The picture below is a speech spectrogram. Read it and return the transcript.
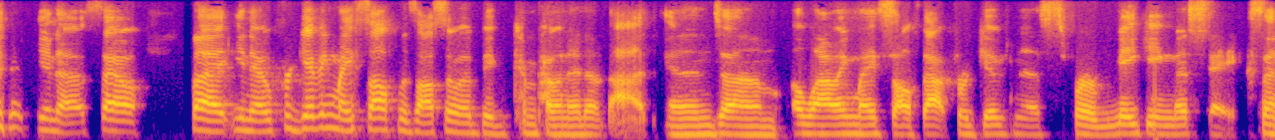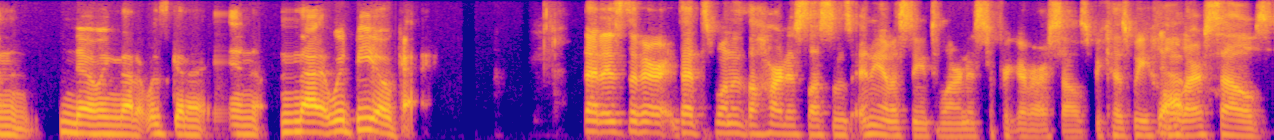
you know, so, but, you know, forgiving myself was also a big component of that and um, allowing myself that forgiveness for making mistakes and knowing that it was going to, and that it would be okay that is the very that's one of the hardest lessons any of us need to learn is to forgive ourselves because we hold yep. ourselves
